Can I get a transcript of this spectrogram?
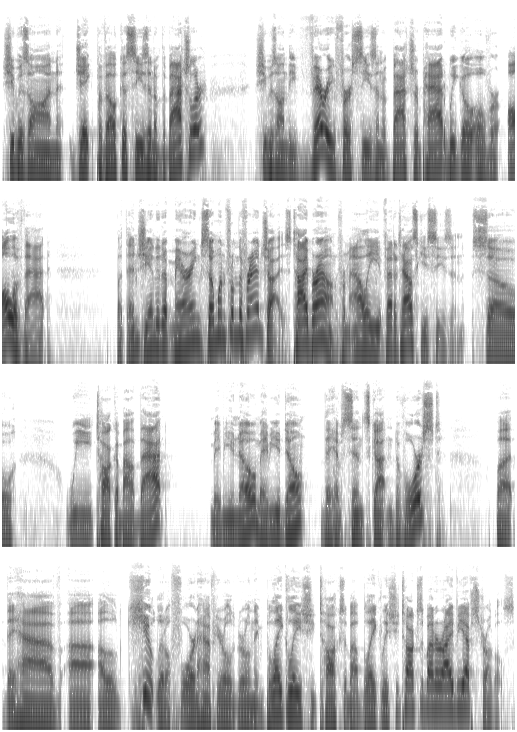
She was on Jake Pavelka's season of The Bachelor. She was on the very first season of Bachelor Pad. We go over all of that. But then she ended up marrying someone from the franchise, Ty Brown from Ali Fedotowsky's season. So we talk about that. Maybe you know, maybe you don't. They have since gotten divorced but they have uh, a cute little four and a half year old girl named Blakely. She talks about Blakely. She talks about her IVF struggles,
